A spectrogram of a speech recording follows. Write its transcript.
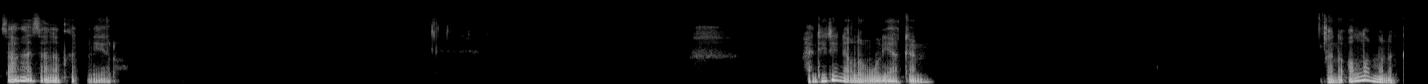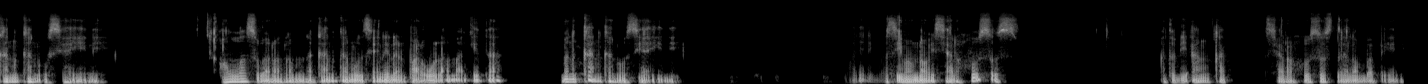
Sangat-sangat keliru. Hadirin yang Allah muliakan. Karena Allah menekankan usia ini. Allah ta'ala menekankan usia ini dan para ulama kita menekankan usia ini. Makanya dibahas Imam Nawawi secara khusus atau diangkat secara khusus dalam bab ini.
